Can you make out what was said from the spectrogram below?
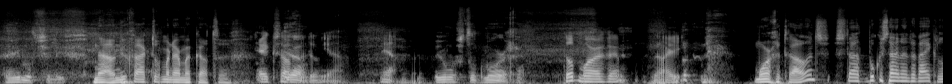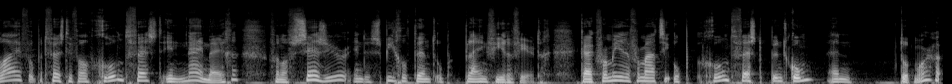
Hemeltje lief. Nou, nu ga ik toch maar naar mijn kat terug. Ik zal het doen, ja. ja. Jongens, tot morgen. Tot morgen. Bye. Morgen trouwens staat Boekenstein aan de Wijk live op het festival Grondvest in Nijmegen. Vanaf 6 uur in de Spiegeltent op Plein 44. Kijk voor meer informatie op grondvest.com en tot morgen.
